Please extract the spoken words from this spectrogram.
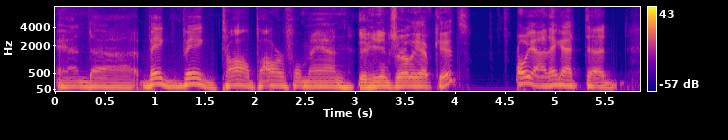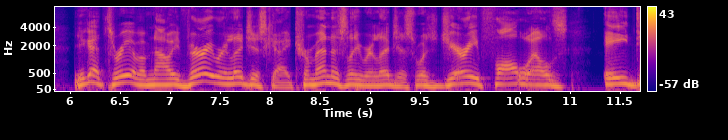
And uh, big, big, tall, powerful man. Did he and Shirley have kids? Oh yeah, they got uh, you got three of them now. A very religious guy, tremendously religious. Was Jerry Falwell's AD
